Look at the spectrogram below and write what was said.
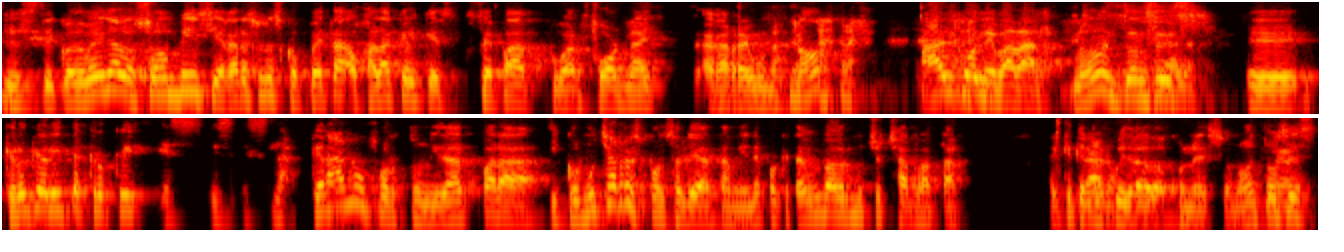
este, cuando vengan los zombies y agarres una escopeta, ojalá que el que sepa jugar Fortnite agarre una, ¿no? algo le va a dar, ¿no? Entonces, eh, creo que ahorita creo que es, es, la gran oportunidad para, y con mucha responsabilidad también, ¿eh? porque también va a haber mucho charlatán. Hay que tener cuidado con eso, ¿no? Entonces,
